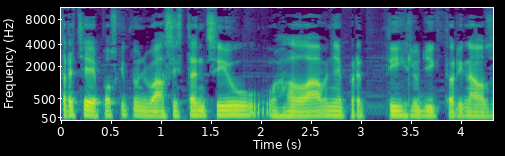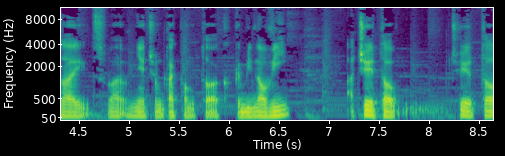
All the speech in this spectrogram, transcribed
Tretie je poskytnúť mu asistenciu hlavne pre tých ľudí, ktorí naozaj sú v niečom takomto ako keby noví. A či je to či je to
